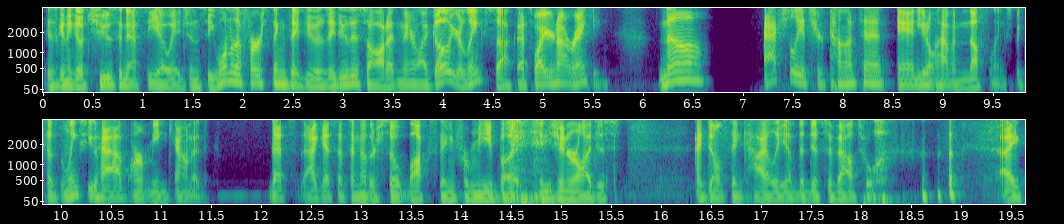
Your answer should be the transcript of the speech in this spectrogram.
is going to go choose an SEO agency, one of the first things they do is they do this audit and they're like, oh, your links suck. That's why you're not ranking. No, actually, it's your content and you don't have enough links because the links you have aren't being counted. That's, I guess that's another soapbox thing for me. But in general, I just, I don't think highly of the disavow tool. I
